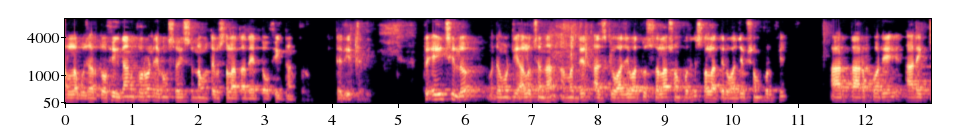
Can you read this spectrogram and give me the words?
আল্লাহ বুঝার তৌফিক দান করুন এবং সহি সুন্নামতে সালাত আদায়ের তৌফিক দান করুন। ইত্যাদি ইত্যাদি। তো এই ছিল মোটামুটি আলোচনা আমাদের আজকে ওয়াজিবাতুস সালাহ সম্পর্কে, সালাতের ওয়াজিব সম্পর্কে। আর তারপরে আরেকটি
